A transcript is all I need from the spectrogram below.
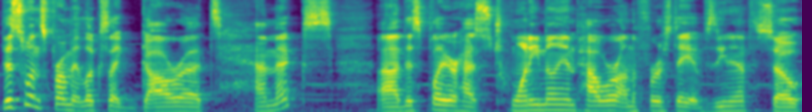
This one's from it looks like Gara Temix uh, this player has 20 million power on the first day of Zenith so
